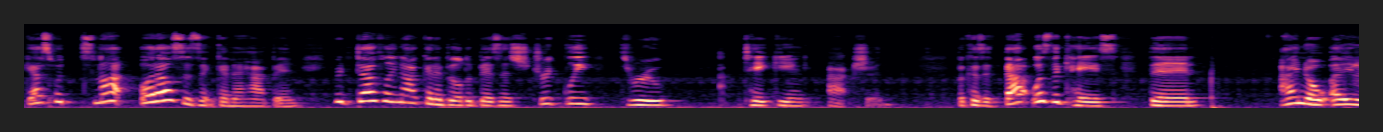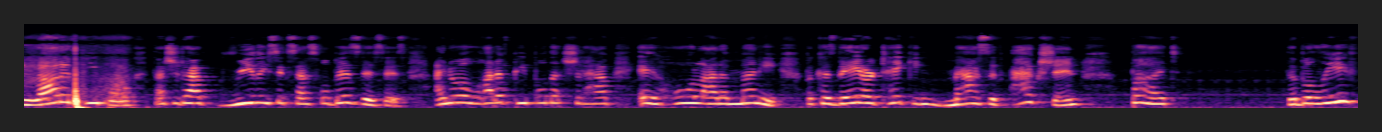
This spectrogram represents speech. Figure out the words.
guess what's not what else isn't going to happen you're definitely not going to build a business strictly through taking action because if that was the case then I know a lot of people that should have really successful businesses. I know a lot of people that should have a whole lot of money because they are taking massive action, but the belief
